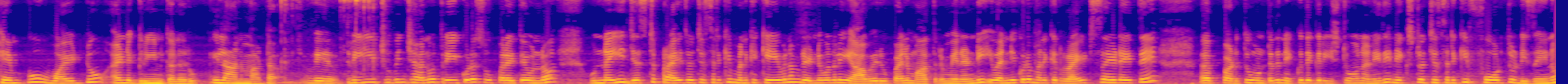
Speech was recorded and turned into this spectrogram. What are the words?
కెంపు వైట్ అండ్ గ్రీన్ కలరు ఇలా అనమాట త్రీ చూపించాను. త్రీ కూడా సూపర్ అయితే ఉన్న ఉన్నాయి. జస్ట్ ప్రైస్ వచ్చేసరికి మనకి కేవలం రెండు వందల యాభై రూపాయలు మాత్రమేనండి. ఇవన్నీ కూడా మనకి రైట్ సైడ్ అయితే పడుతూ ఉంటుంది. నెక్ దగ్గర ఈ స్టోన్ అనేది. నెక్స్ట్ వచ్చేసరికి fourth design.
